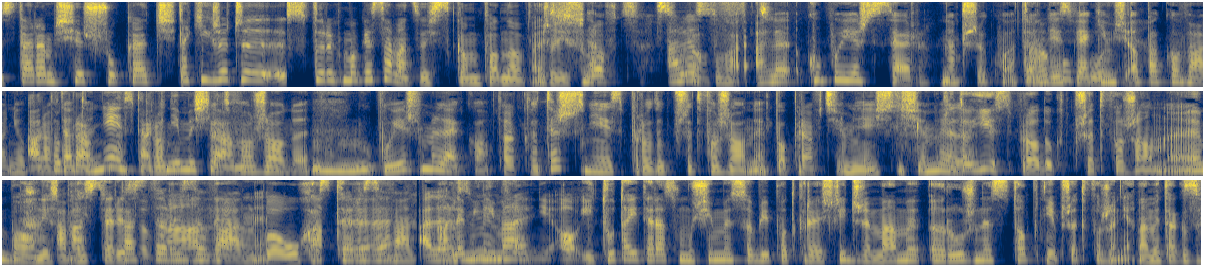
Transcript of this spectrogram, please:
Staram się szukać takich rzeczy, z których mogę sama coś skomponować. Czyli surowce. No, ale słuchaj, ale kupujesz ser na przykład, on no, jest kupuję. w jakimś opakowaniu, A prawda? To, to, nie jest tak, produkt nie przetworzony. Mhm. Kupujesz mleko, tak. to też nie jest produkt przetworzony. Poprawcie mnie, jeśli się mylę. Czy to jest produkt przetworzony, bo on jest pasteryzowany, pasteryzowany bo UHT, pasteryzowany. Ale, ale rozumiem, minimalnie. Że... O, i tutaj teraz musimy sobie podkreślić, że mamy różne stopnie przetworzenia. Mamy tak zwane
